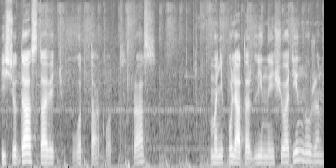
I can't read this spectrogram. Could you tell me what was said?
И сюда ставить вот так вот. Раз. Манипулятор длинный еще один нужен.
